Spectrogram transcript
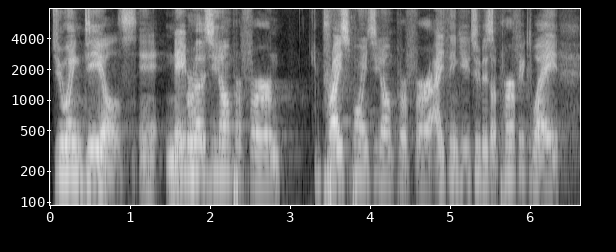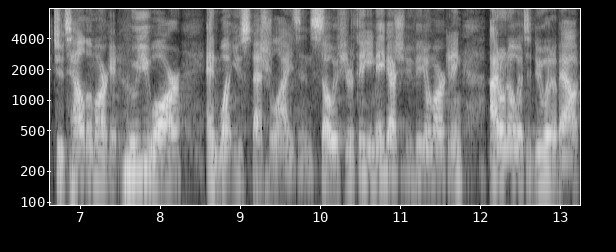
doing deals in neighborhoods you don't prefer, price points you don't prefer, I think YouTube is a perfect way to tell the market who you are and what you specialize in. So if you're thinking maybe I should do video marketing, I don't know what to do it about,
